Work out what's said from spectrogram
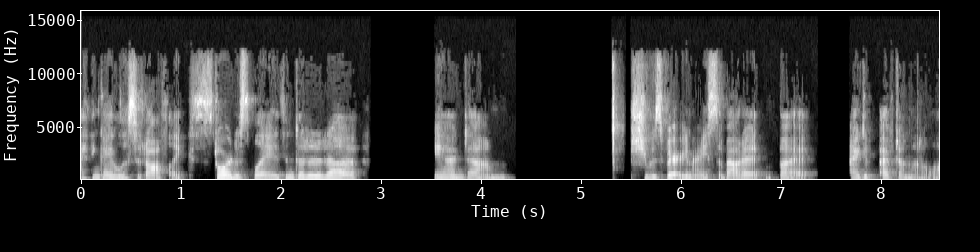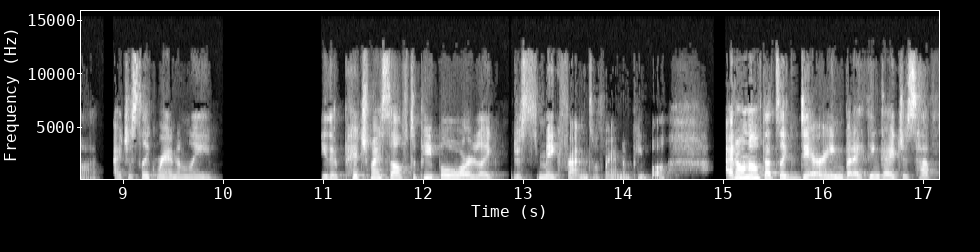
I think I listed off like store displays and da da da. And um, she was very nice about it, but I, I've done that a lot. I just like randomly either pitch myself to people or like just make friends with random people. I don't know if that's like daring, but I think I just have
